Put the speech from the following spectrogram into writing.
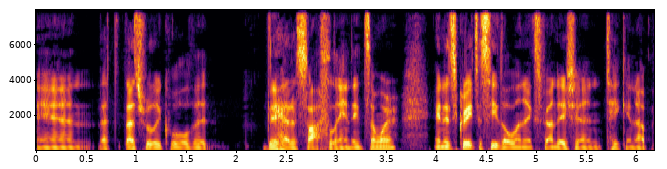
and that's that's really cool that they had a soft landing somewhere. And it's great to see the Linux Foundation taking up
